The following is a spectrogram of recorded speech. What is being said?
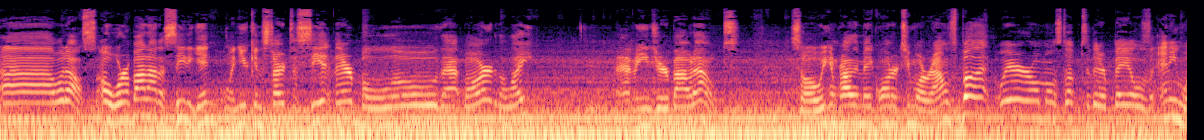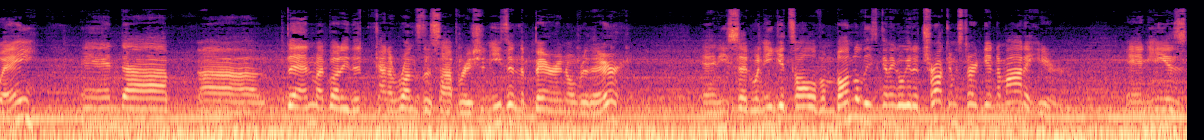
Uh, what else? Oh, we're about out of seed again. When you can start to see it there below that bar, the light, that means you're about out. So we can probably make one or two more rounds, but we're almost up to their bales anyway. And uh, uh, Ben, my buddy that kind of runs this operation, he's in the Barren over there. And he said when he gets all of them bundled, he's going to go get a truck and start getting them out of here. And he is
